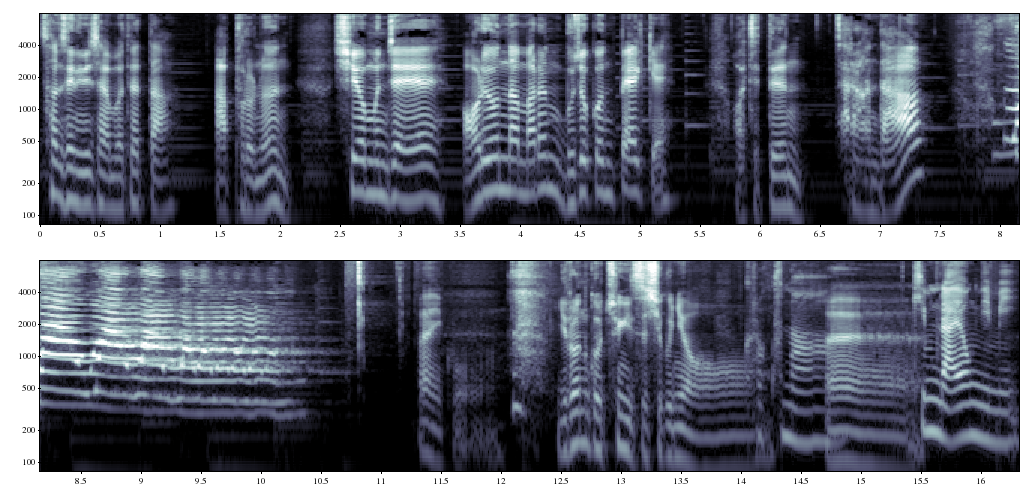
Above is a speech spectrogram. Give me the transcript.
선생님이 잘못했다. 앞으로는 시험 문제에 어려운 낱말은 무조건 뺄게. 어쨌든 사랑한다. 아이고 이런 고충이 있으시군요. 그렇구나. 예. 김라영님이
